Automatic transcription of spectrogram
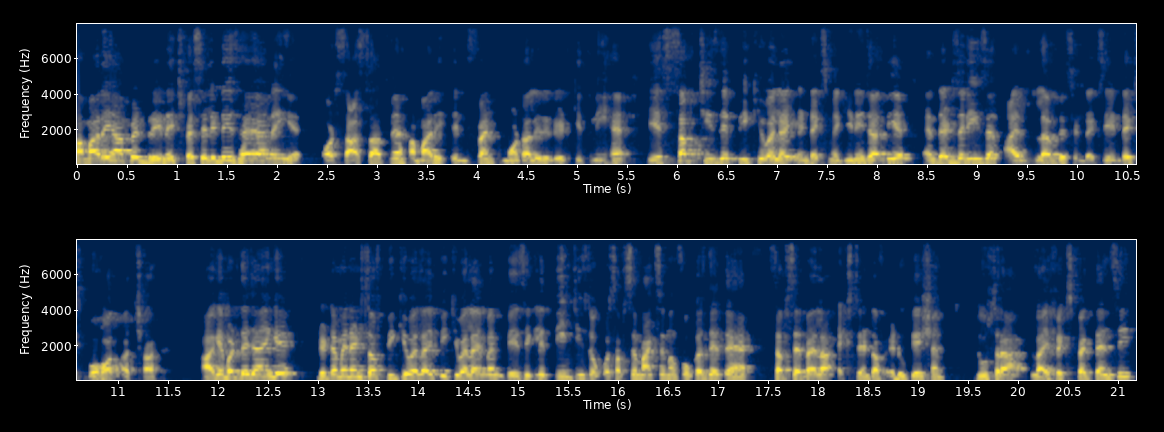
हमारे यहाँ पे ड्रेनेज फैसिलिटीज़ है या नहीं है? और साथ साथ में हमारी इन्फेंट मोर्टालिटी रेट कितनी है? ये सब चीज़ें पीक्यूएलआई इंडेक्स में गिनी जाती है and that's the reason I love this index ये इंडेक्स बहुत अच्छा है। आगे बढ़ते जाएँगे। डिटर्मिनेंट्स ऑफ़ पीक्यूएलआई पीक्यूएलआई में बेसिकली तीन चीज़ों को सबसे मैक्सिमम फोकस देते हैं। सबसे पहला एक्सटेंट ऑफ़ एडुकेशन दूसरा लाइफ एक्सपेक्टेंसी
